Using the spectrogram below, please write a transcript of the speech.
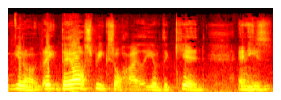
You know, they, they all speak so highly of the kid, and he's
